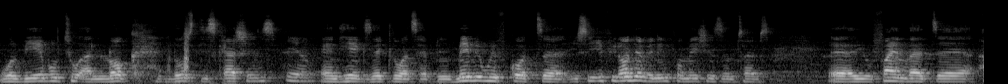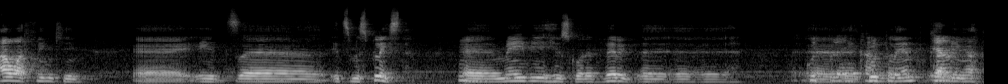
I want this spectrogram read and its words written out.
We'll be able to unlock those discussions yeah. and hear exactly what's happening. Maybe we've got, uh, you see, if you don't have any information sometimes, uh, you'll find that uh, our thinking, uh, it's, uh, it's misplaced. Mm. Uh, maybe he's got a very uh, uh, Good plan uh, coming good plan up. Yeah. up.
